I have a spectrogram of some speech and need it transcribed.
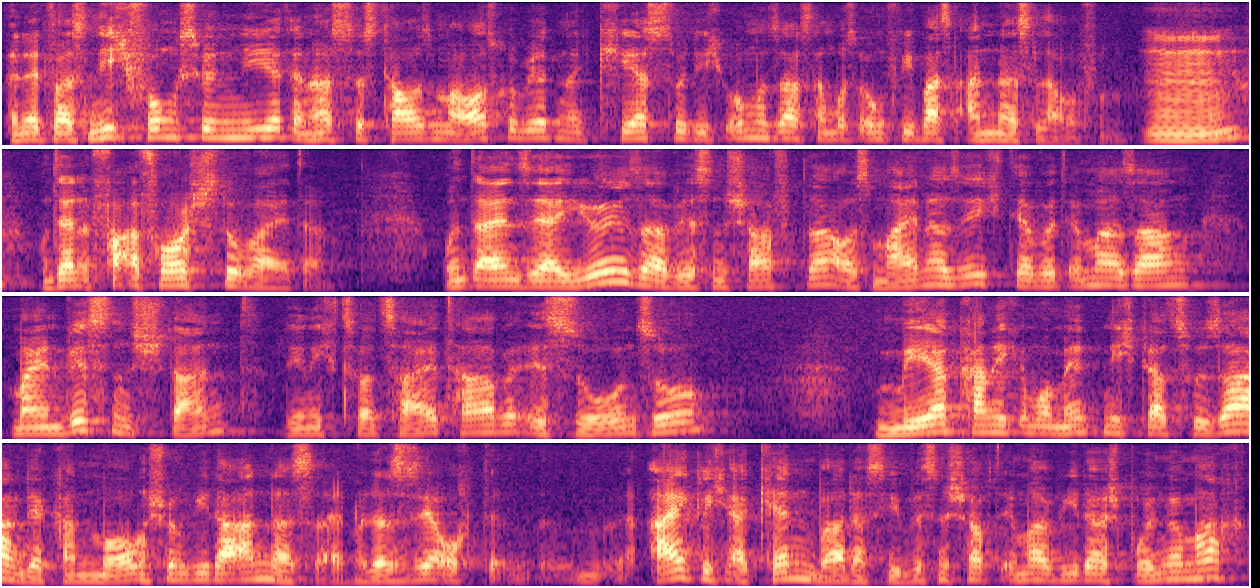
Wenn etwas nicht funktioniert, dann hast du es tausendmal ausprobiert und dann kehrst du dich um und sagst, da muss irgendwie was anders laufen. Mhm. Und dann erforschst du weiter. Und ein seriöser Wissenschaftler aus meiner Sicht, der wird immer sagen, mein Wissensstand, den ich zurzeit habe, ist so und so. Mehr kann ich im Moment nicht dazu sagen. Der kann morgen schon wieder anders sein. Und das ist ja auch eigentlich erkennbar, dass die Wissenschaft immer wieder Sprünge macht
